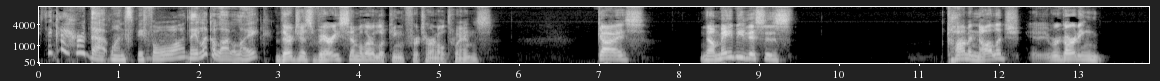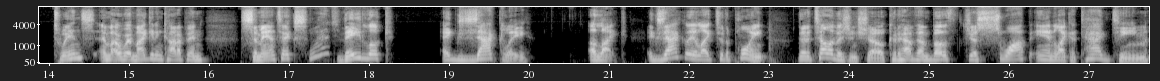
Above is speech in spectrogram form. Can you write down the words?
I think I heard that once before. They look a lot alike. They're just very similar looking fraternal twins. Guys, now maybe this is common knowledge regarding twins. Am I, am I getting caught up in semantics? What? They look exactly alike. Exactly like to the point that a television show could have them both just swap in like a tag team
